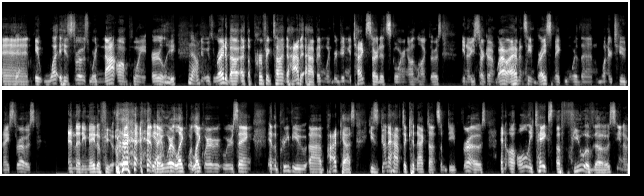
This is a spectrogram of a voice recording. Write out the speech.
And it what his throws were not on point early. No. And it was right about at the perfect time to have it happen when Virginia Tech started scoring on long throws. You know, you start going, wow, I haven't seen Bryce make more than one or two nice throws. And then he made a few, and Yeah. they were like like we we were saying in the preview uh, podcast. He's gonna have to connect on some deep throws, and it only takes a few of those. You know,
